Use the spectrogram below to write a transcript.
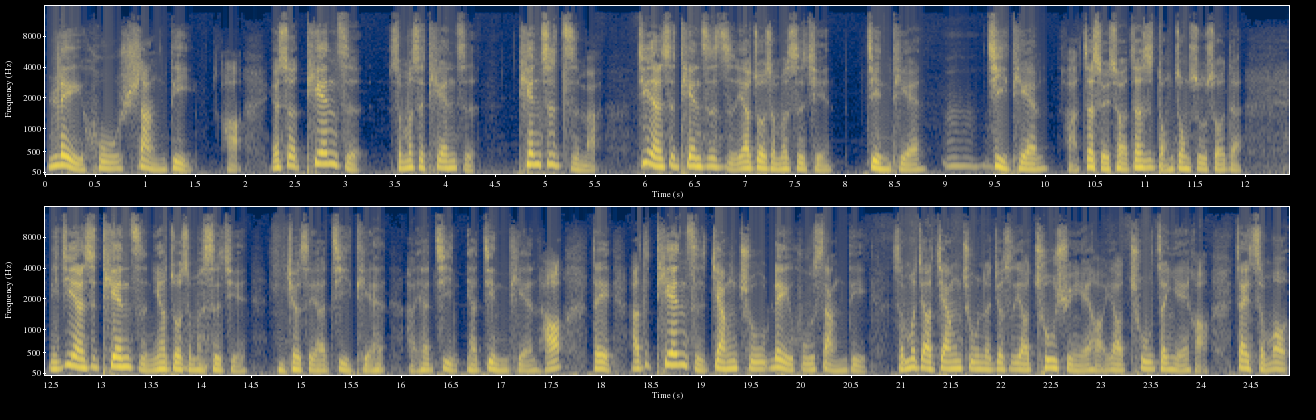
类乎上帝。好，有时候天子，什么是天子？天之子嘛。既然是天之子，要做什么事情？敬天，嗯，祭天。啊，这谁说？这是董仲舒说的。你既然是天子，你要做什么事情？你就是要祭天啊，要祭要敬天。好，对，啊，这天子将出，类乎上帝。什么叫将出呢？就是要出巡也好，要出征也好，在什么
